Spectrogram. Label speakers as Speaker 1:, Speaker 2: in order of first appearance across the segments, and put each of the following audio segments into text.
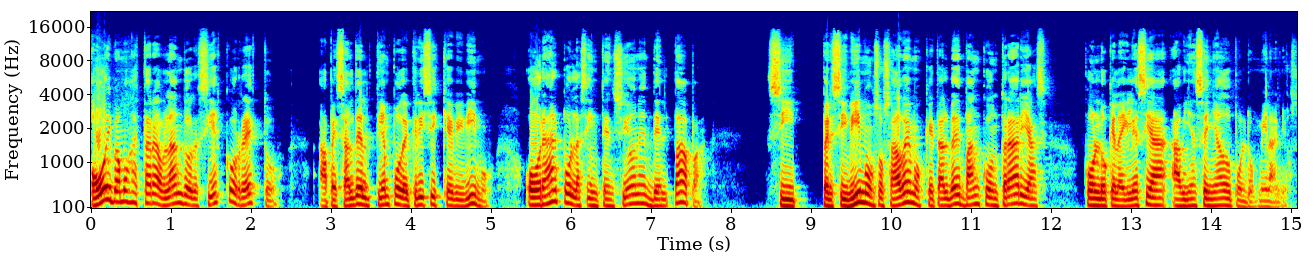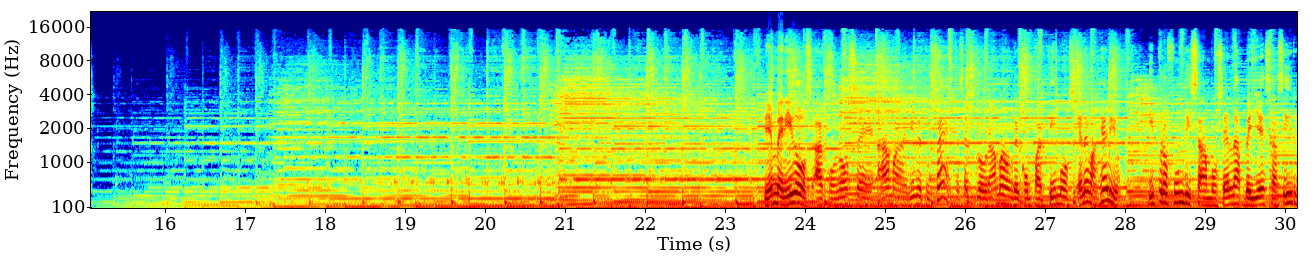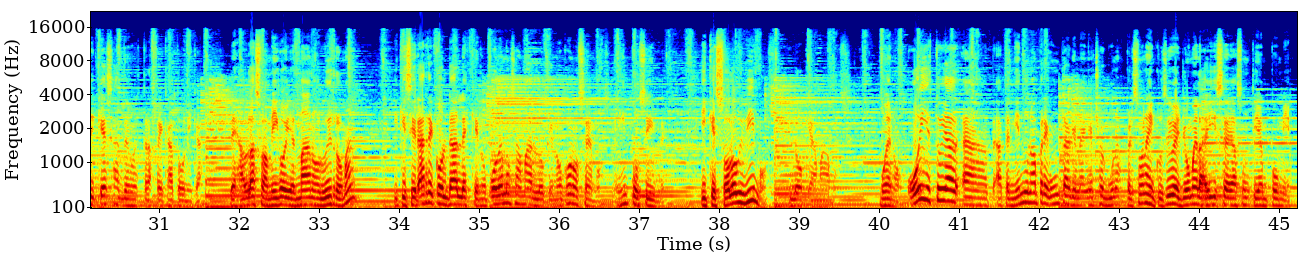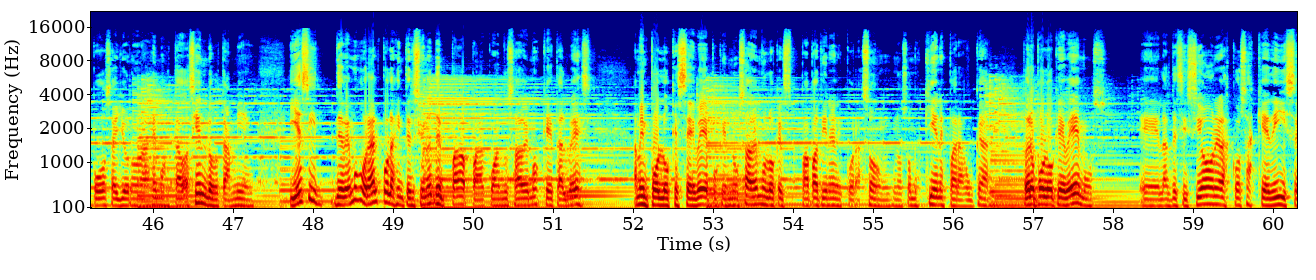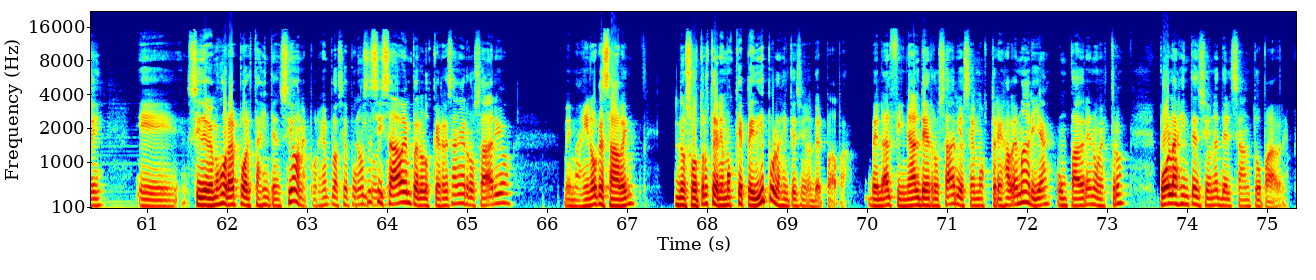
Speaker 1: Hoy vamos a estar hablando de si es correcto, a pesar del tiempo de crisis que vivimos, orar por las intenciones del Papa. Si percibimos o sabemos que tal vez van contrarias con lo que la Iglesia había enseñado por dos mil años. Bienvenidos a Conoce, Ama y Vive tu Fe. Este es el programa donde compartimos el Evangelio y profundizamos en las bellezas y riquezas de nuestra fe católica. Les habla su amigo y hermano Luis Román y quisiera recordarles que no podemos amar lo que no conocemos, es imposible, y que solo vivimos lo que amamos. Bueno, hoy estoy atendiendo una pregunta que me han hecho algunas personas, inclusive yo me la hice hace un tiempo, mi esposa y yo nos la hemos estado haciendo también. Y es si debemos orar por las intenciones del Papa cuando sabemos que tal vez por lo que se ve, porque no sabemos lo que el Papa tiene en el corazón, no somos quienes para juzgar, pero por lo que vemos, eh, las decisiones, las cosas que dice, eh, si debemos orar por estas intenciones. Por ejemplo, hace poco, no sé si saben, pero los que rezan el rosario, me imagino que saben, nosotros tenemos que pedir por las intenciones del Papa. ¿verdad? Al final del rosario hacemos tres Ave María, un Padre Nuestro, por las intenciones del Santo Padre.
